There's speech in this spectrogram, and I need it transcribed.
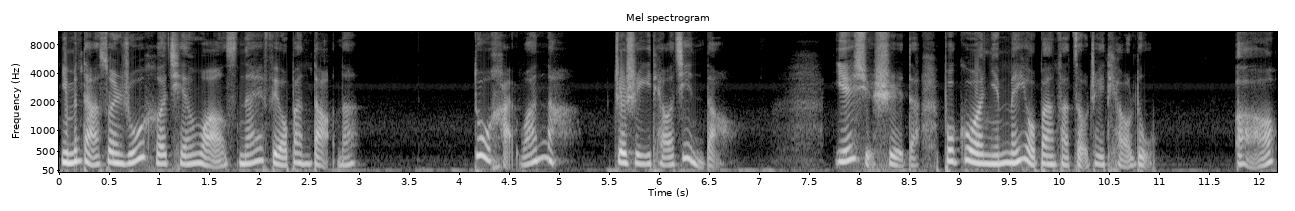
你们打算如何前往斯 f i e l 半岛呢？”渡海湾呐，这是一条近道。也许是的，不过您没有办法走这条路。哦，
